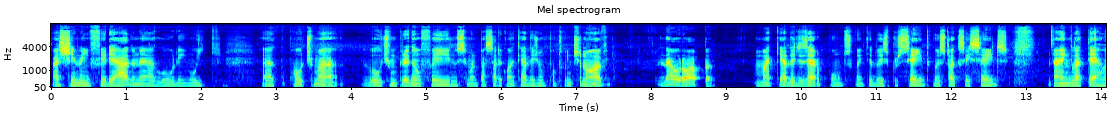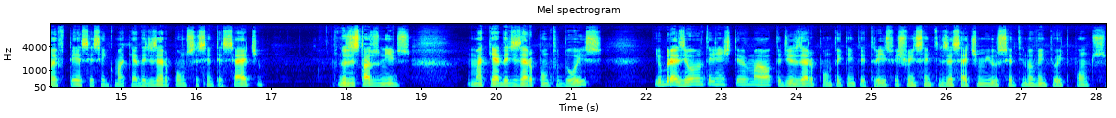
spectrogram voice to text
a China em feriado, né, a Golden Week, a última o último pregão foi na semana passada com uma queda de 1,29%. Na Europa, uma queda de 0,52% com o estoque 600. Na Inglaterra, o FTSE com uma queda de 0,67%. Nos Estados Unidos, uma queda de 0,2%. E o Brasil, ontem a gente teve uma alta de 0,83, fechou em 117.198 pontos.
